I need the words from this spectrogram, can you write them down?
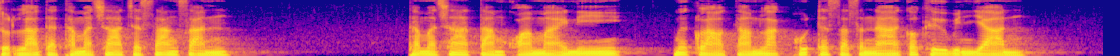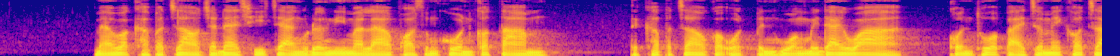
สุดแล้วแต่ธรรมชาติจะสร้างสรรค์ ธรรมชาติตามความหมายนี้ เมื่อกล่าวตามหลักพุทธศาสนาก็คือวิญญาณ แม้ว่าข้าพเจ้าจะได้ชี้แจงเรื่องนี้มาแล้วพอสมควรก็ตาม แต่ข้าพเจ้าก็อดเป็นห่วงไม่ได้ว่า คนทั่วไปจะไม่เข้าใจ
